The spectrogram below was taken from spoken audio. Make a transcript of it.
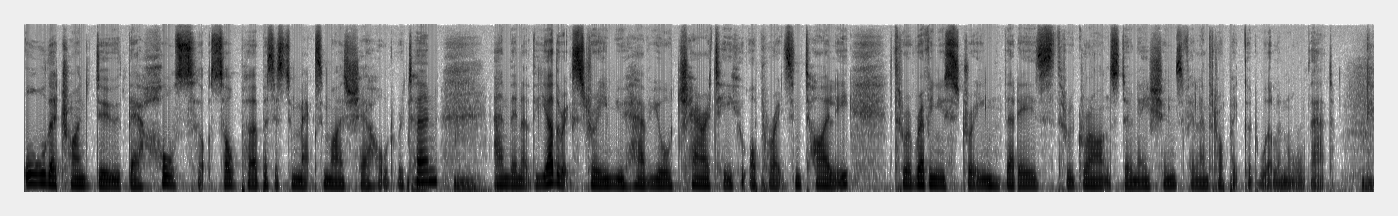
all they're trying to do their whole so- sole purpose is to maximize shareholder return Mm. and then at the other extreme, you have your charity who operates entirely through a revenue stream that is through grants, donations, philanthropic goodwill, and all of that. Mm.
